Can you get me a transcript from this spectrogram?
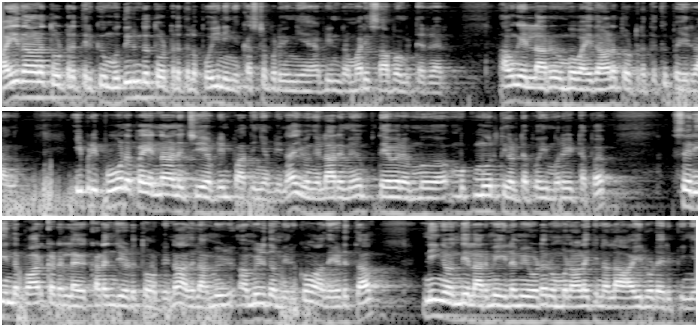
வயதான தோற்றத்திற்கு முதிர்ந்த தோற்றத்தில் போய் நீங்கள் கஷ்டப்படுவீங்க அப்படின்ற மாதிரி சாபம் விட்டுறாரு. அவங்க எல்லாரும் ரொம்ப வயதான தோற்றத்துக்கு போயிடுறாங்க. இப்படி போனப்போ என்ன ஆணுச்சு அப்படின்னு பார்த்தீங்க அப்படின்னா இவங்க எல்லாருமே தேவர மு மூர்த்திகள்கிட்ட போய் முறையிட்டப்போ சரி இந்த பார்க்கடலில் கடைஞ்சி எடுத்தோம் அப்படின்னா அதில் அமிழ் அமிழ்தம் இருக்கும். அதை எடுத்தால் நீங்கள் வந்து எல்லாருமே இளமையோட ரொம்ப நாளைக்கு நல்லா ஆயுளோட இருப்பீங்க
